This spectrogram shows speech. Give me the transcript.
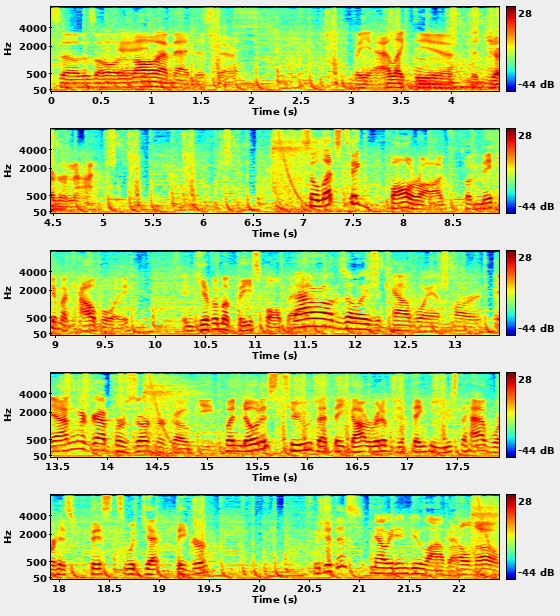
So there's a whole there's all that madness there. But yeah, I like the uh, the Juggernaut. So let's take Balrog, but make him a cowboy, and give him a baseball bat. Balrog's always a cowboy at heart. Yeah, I'm gonna grab Berserker Goki. But notice too that they got rid of the thing he used to have, where his fists would get bigger. We did this No, we didn't do lava. Hell no.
